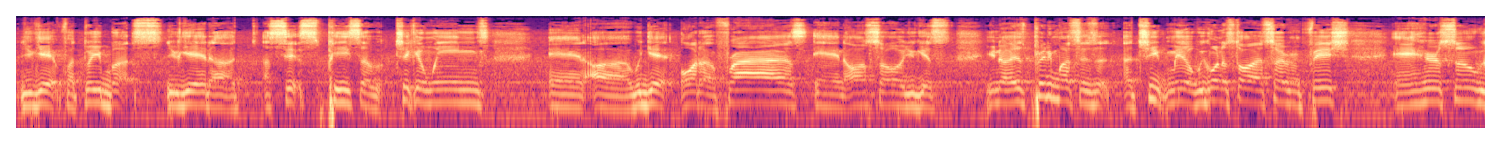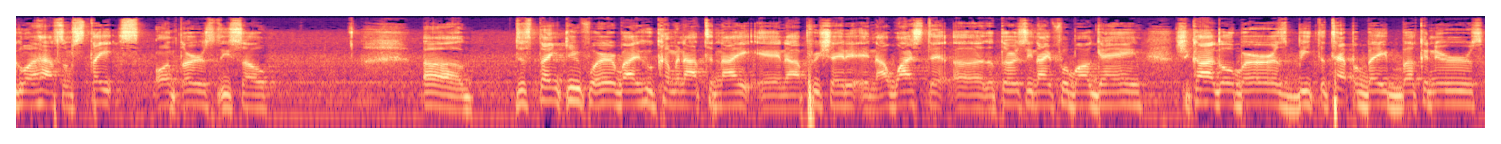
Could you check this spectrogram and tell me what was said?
You get for three bucks you get a, a six piece of chicken wings and uh, we get order of fries, and also you get, you know, it's pretty much as a, a, cheap meal. We're going to start serving fish, and here soon we're going to have some steaks on Thursday. So, uh, just thank you for everybody who coming out tonight, and I appreciate it. And I watched the, uh, the Thursday night football game. Chicago Bears beat the Tampa Bay Buccaneers,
